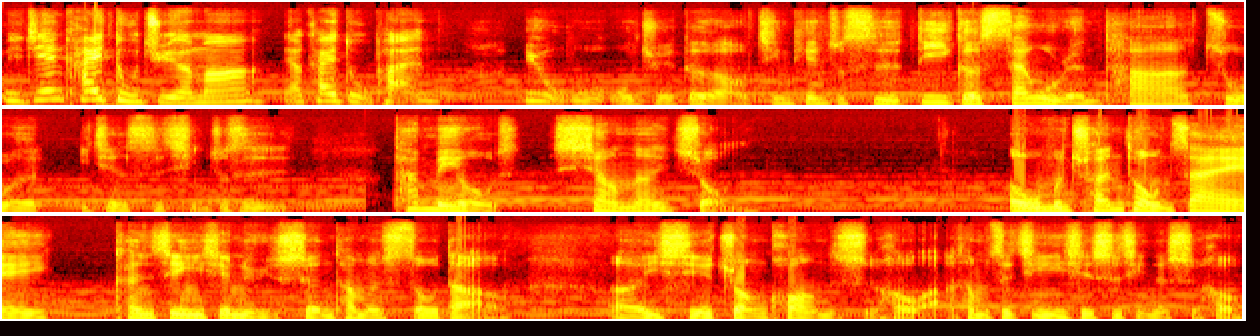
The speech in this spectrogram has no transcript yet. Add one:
你今天开赌局了吗？要开赌盘？因为我我觉得哦，今天就是第一个三五人他做了一件事情，就是他没有像那一种，哦，我们传统在看见一些女生，她们受到呃一些状况的时候啊，她们在经历一些事情的时候，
